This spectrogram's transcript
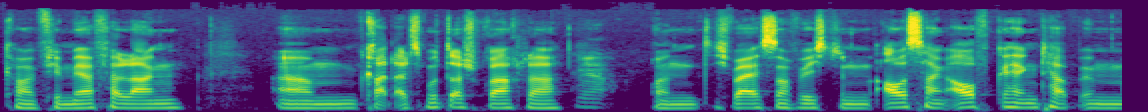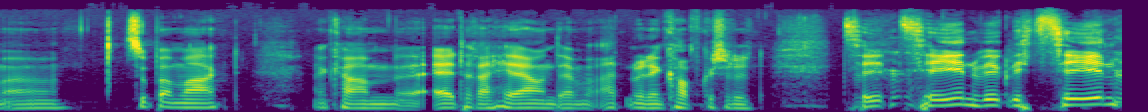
kann man viel mehr verlangen, ähm, gerade als Muttersprachler. Ja. Und ich weiß noch, wie ich den Aushang aufgehängt habe im äh, Supermarkt. Da kam ein älterer Herr und der hat nur den Kopf geschüttelt. Zehn, zehn wirklich zehn?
